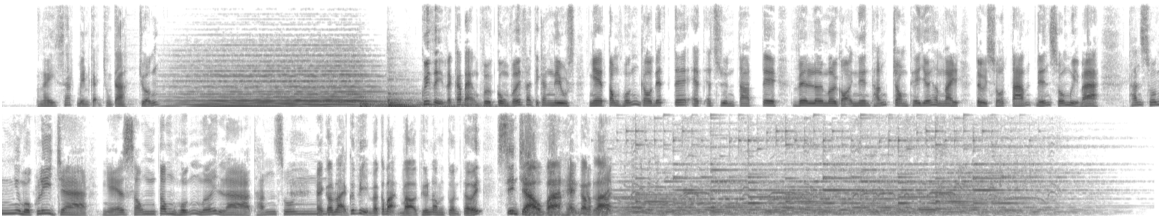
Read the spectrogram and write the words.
ngay sát bên cạnh chúng ta. chuẩn. Quý vị và các bạn vừa cùng với Vatican News nghe tông huấn Gaudete et Exsultate về lời mời gọi nên thánh trong thế giới hôm nay từ số 8 đến số 13. Thanh xuân như một ly trà, nghe xong tông huấn mới là thanh xuân. Hẹn gặp lại quý vị và các bạn vào thứ năm tuần tới. Xin chào và hẹn gặp lại.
